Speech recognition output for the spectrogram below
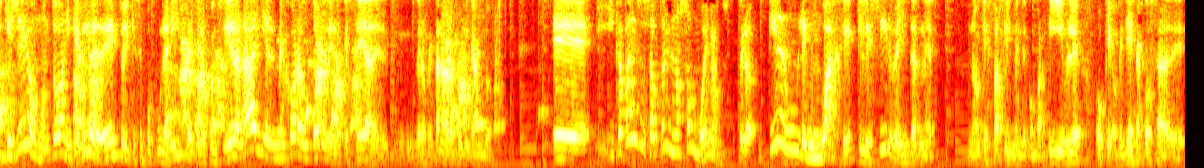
y que llega un montón y que vive de esto y que se populariza y que los consideran, ay, el mejor autor de lo que sea, de, de lo que están ahora publicando. Eh, y capaz esos autores no son buenos, pero tienen un lenguaje que les sirve a Internet, ¿no? que es fácilmente compartible o que, o que tiene esta cosa de,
